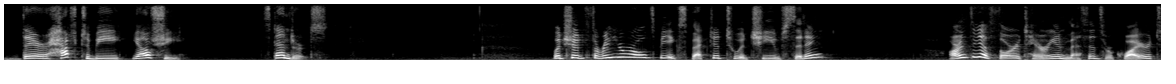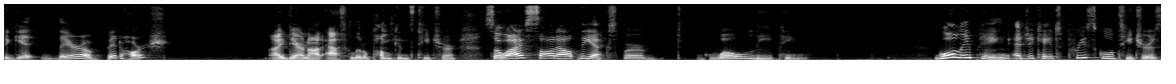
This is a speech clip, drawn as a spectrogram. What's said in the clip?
There have to be yaoshi, standards. But should three year olds be expected to achieve sitting? Aren't the authoritarian methods required to get there a bit harsh? I dare not ask Little Pumpkin's teacher, so I sought out the expert Guo Liping. Guo Liping educates preschool teachers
